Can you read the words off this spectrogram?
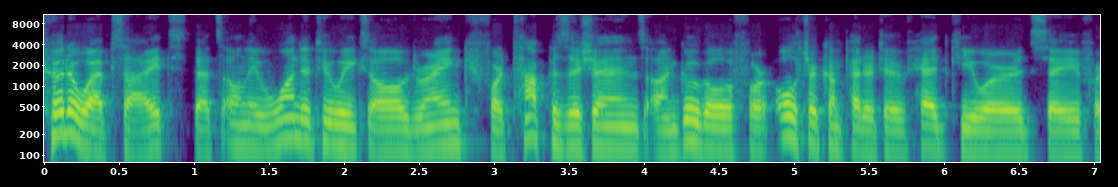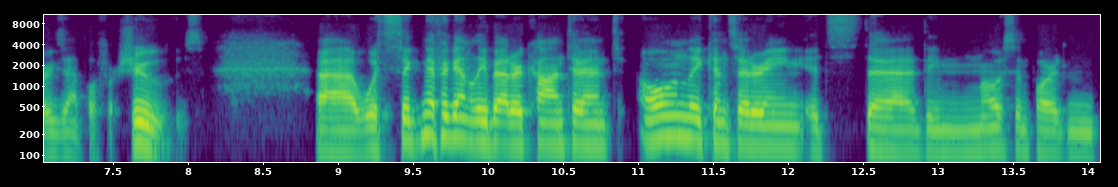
could a website that's only one to two weeks old rank for top positions on Google for ultra-competitive head keywords, say, for example, for shoes? Uh, with significantly better content, only considering it's the, the most important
